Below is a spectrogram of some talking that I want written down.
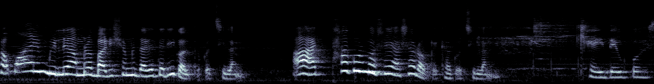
সবাই মিলে আমরা বাড়ির সামনে দাঁড়িয়ে দাঁড়িয়ে গল্প করছিলাম। আর ঠাকুরমশাই আসার অপেক্ষা করছিলাম। খেয়ে দে উপোস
